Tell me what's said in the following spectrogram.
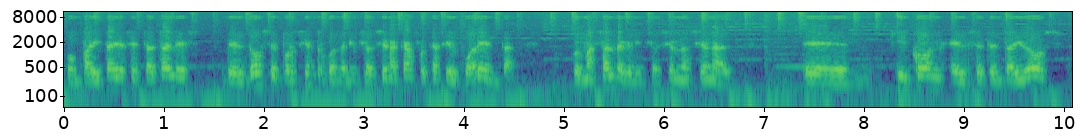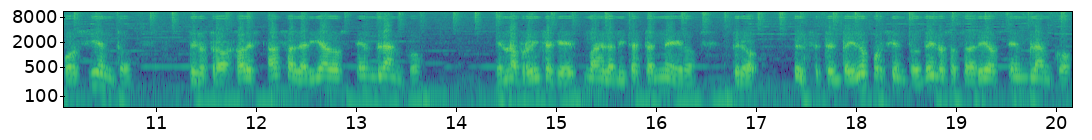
con paritarias estatales del 12% cuando la inflación acá fue casi el 40%, fue más alta que la inflación nacional, eh, y con el 72% de los trabajadores asalariados en blanco, en una provincia que más de la mitad está en negro, pero el 72% de los asalariados en blanco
